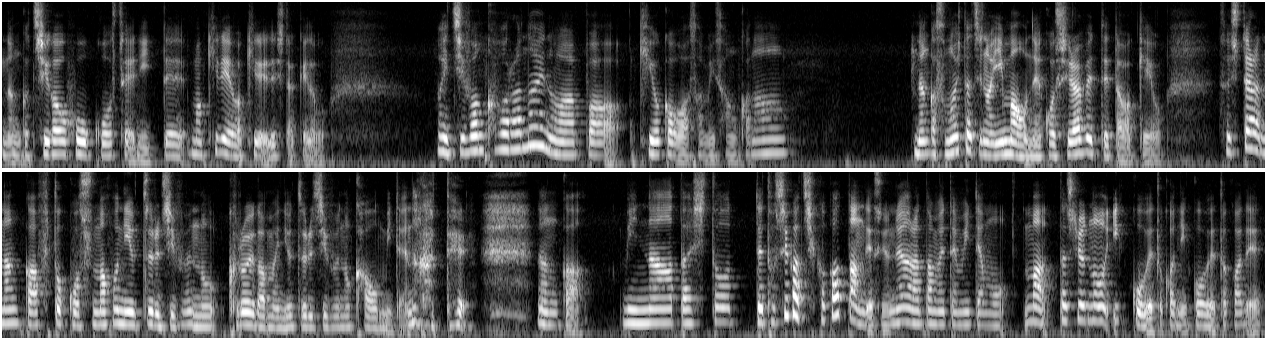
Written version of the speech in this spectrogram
なんか違う方向性に行ってまあ綺麗は綺麗でしたけど、まあ、一番変わらないのはやっぱ清川あさみさんかな。なんかその人たちの今をねこう調べてたわけよ。そしたらなんかふとこうスマホに映る自分の黒い画面に映る自分の顔みたいなのがあって なんかみんな私とって年が近かったんですよね改めて見てもまあ私の1個上とか2個上とかで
